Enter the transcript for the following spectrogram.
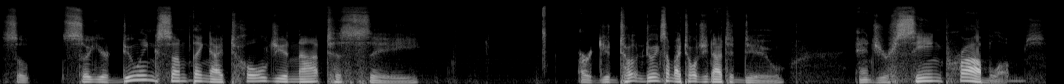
So, so you're doing something I told you not to see, or you're doing something I told you not to do, and you're seeing problems.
